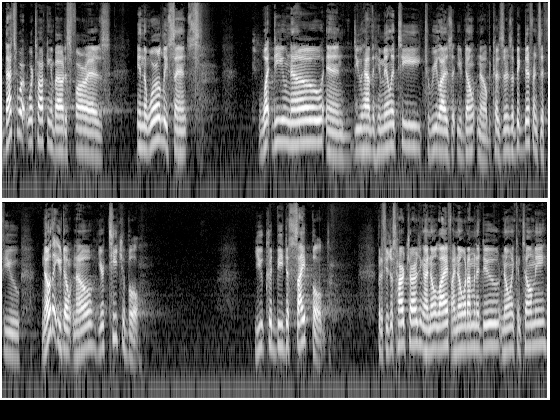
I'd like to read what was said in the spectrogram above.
that's what we're talking about as far as in the worldly sense, what do you know, and do you have the humility to realize that you don't know? Because there's a big difference. If you know that you don't know, you're teachable. You could be discipled. But if you're just hard charging, I know life, I know what I'm going to do, no one can tell me.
